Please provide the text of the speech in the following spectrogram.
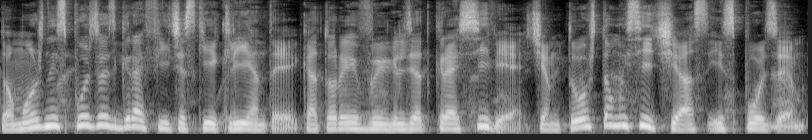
то можно использовать графические клиенты, которые выглядят красивее, чем то, что мы сейчас используем.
